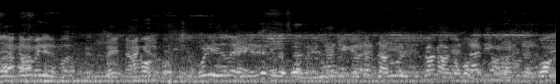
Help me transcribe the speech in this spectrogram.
நாங்க அமைதியா இருப்போம். Right, நாங்க இருப்போம். மொழி இதெல்லாம் எங்க நீங்க போங்க. எல்லாத்தையும் எந்த இடத்துல அனுமதிச்சிருக்காங்க அங்க போங்க.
